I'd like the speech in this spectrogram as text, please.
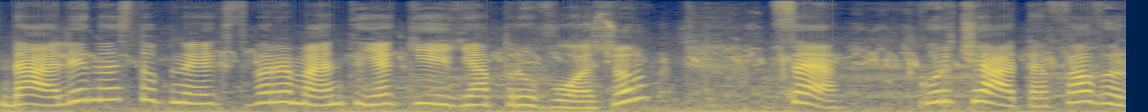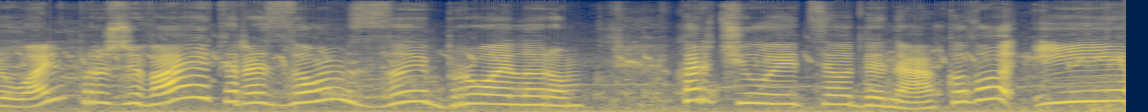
Далі наступний експеримент, який я проводжу, це курчата фавероль проживають разом з бройлером, харчуються одинаково і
